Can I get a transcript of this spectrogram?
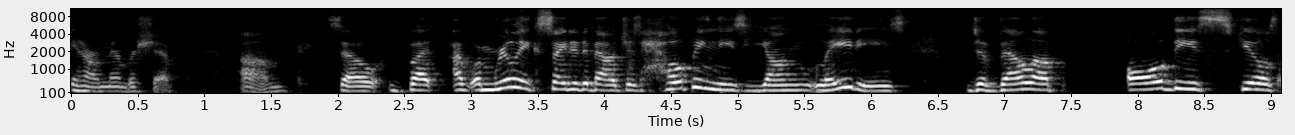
in our membership. Um, so, but I'm really excited about just helping these young ladies develop all these skills,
